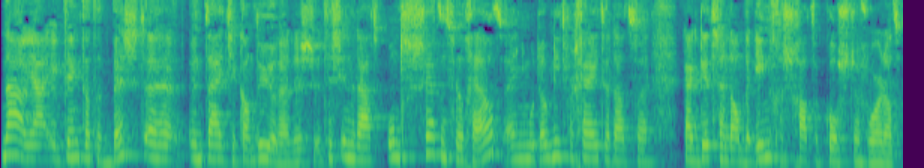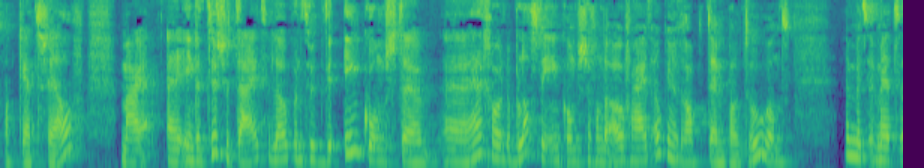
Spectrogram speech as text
Nou ja, ik denk dat het best uh, een tijdje kan duren. Dus het is inderdaad ontzettend veel geld. En je moet ook niet vergeten dat. Uh, kijk, dit zijn dan de ingeschatte kosten voor dat pakket zelf. Maar uh, in de tussentijd lopen natuurlijk de inkomsten, hè, gewoon de belastinginkomsten van de overheid ook in rap tempo toe. Want met, met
